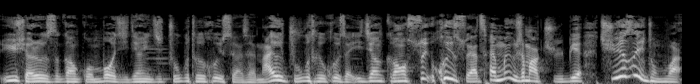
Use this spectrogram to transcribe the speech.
鱼香肉丝跟宫保鸡丁以及猪骨头烩酸菜，哪有猪骨头烩酸？已经跟碎烩酸菜没有什么区别，全是一种味儿。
